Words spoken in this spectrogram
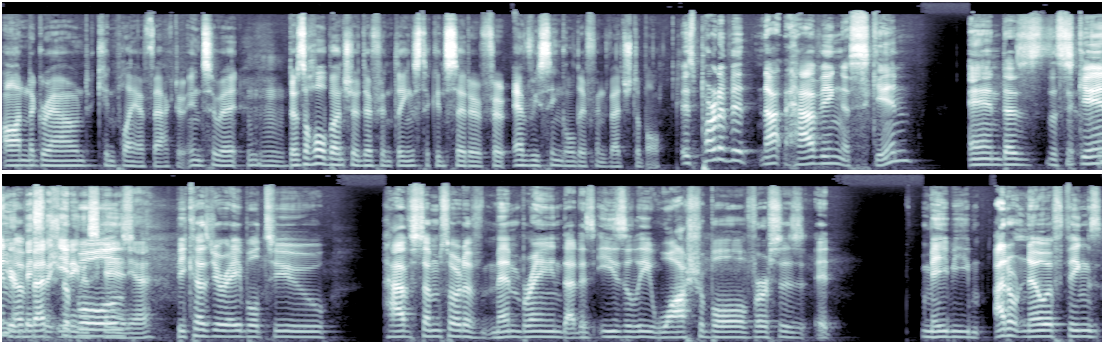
on the ground can play a factor into it Mm-hmm. there's a whole bunch of different things to consider for every single different vegetable Is part of it not having a skin? And does the skin You're of basically eating the vegetables, skin, yeah. because you're able to have some sort of membrane that is easily washable versus it maybe, I don't know if things,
